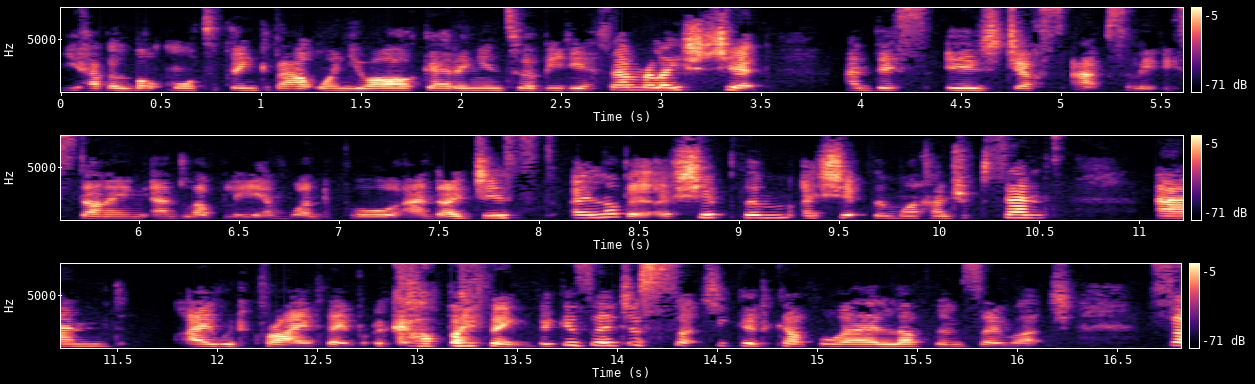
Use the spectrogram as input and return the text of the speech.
You have a lot more to think about when you are getting into a BDSM relationship and this is just absolutely stunning and lovely and wonderful and I just I love it. I ship them. I ship them 100% and I would cry if they broke up I think because they're just such a good couple and I love them so much. So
